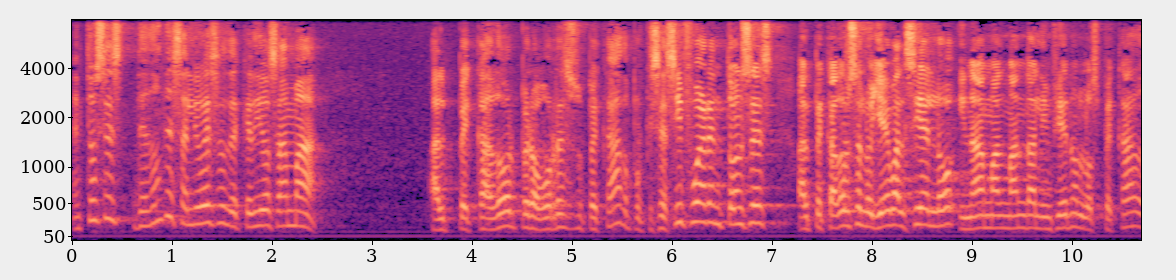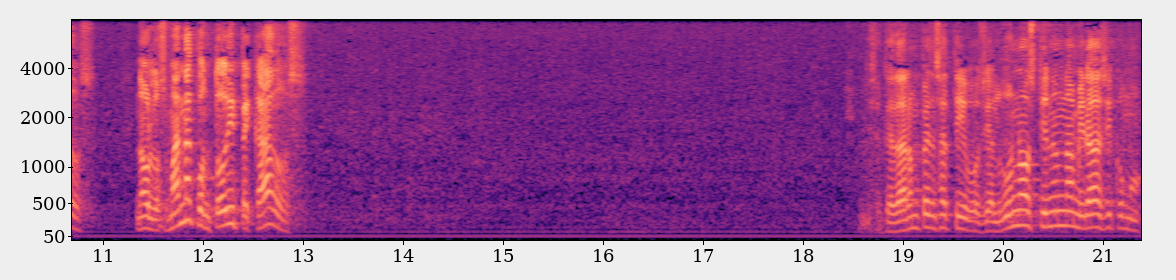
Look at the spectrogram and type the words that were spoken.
Entonces, ¿de dónde salió eso de que Dios ama al pecador pero aborrece su pecado? Porque si así fuera, entonces al pecador se lo lleva al cielo y nada más manda al infierno los pecados. No, los manda con todo y pecados. Se quedaron pensativos y algunos tienen una mirada así como,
